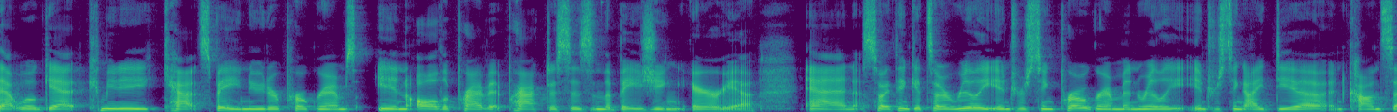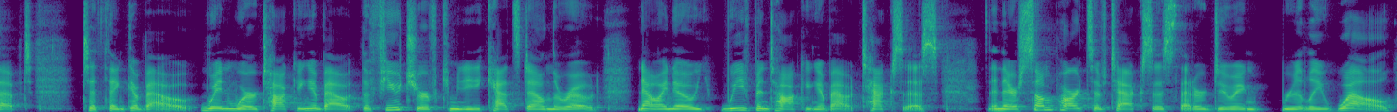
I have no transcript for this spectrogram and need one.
that will get community cat spay neuter programs in all the private practices in the Beijing area. And so I think it's a really interesting program and really interesting idea and concept to think about when we're talking about the future of community cats down the road. Now, I know we've been talking about Texas, and there are some parts of Texas that are doing really well.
